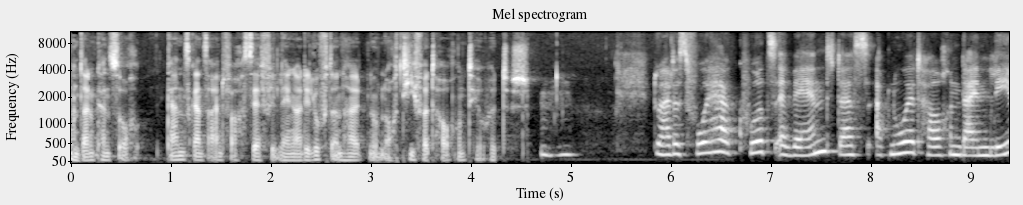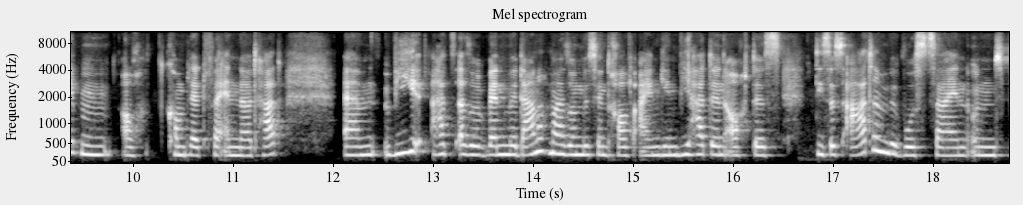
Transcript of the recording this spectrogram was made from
Und dann kannst du auch ganz, ganz einfach sehr viel länger die Luft anhalten und auch tiefer tauchen, theoretisch. Mhm. Du hattest vorher kurz erwähnt, dass Apnoe-Tauchen dein Leben auch komplett verändert hat. Ähm, wie hat, also wenn wir da noch mal so ein bisschen drauf eingehen, wie hat denn auch das, dieses Atembewusstsein und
